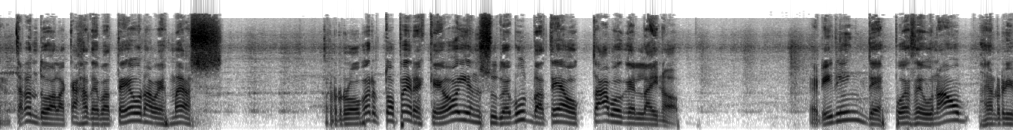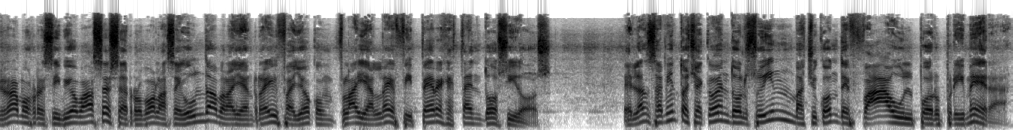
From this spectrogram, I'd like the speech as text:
Entrando a la caja de bateo una vez más. Roberto Pérez, que hoy en su debut batea octavo en el line-up. El inning, después de un out, Henry Ramos recibió base, se robó la segunda. Brian Rey falló con fly a left y Pérez está en 2 y 2. El lanzamiento chequeó en Dolsuin, machucón de foul por primera.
